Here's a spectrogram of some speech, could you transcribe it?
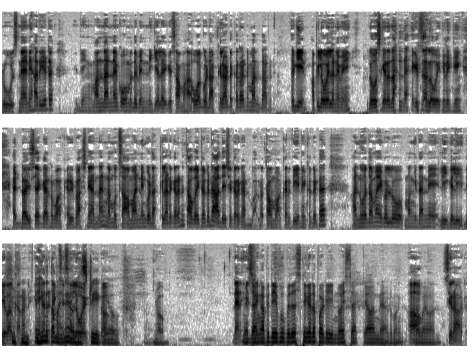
රූල්ස් නෑනෙ හරියට ඉතින් මන් දන්න කොහොමද වෙන්න කියලා. එක සමහ ඕව ගොඩක් කලාට කරන්න මන් දන්න ගෙන් අපි ලෝයල නෙමේ ලෝස් කර දන්න ඇකිසා ලෝ එකනකින් ඇඩ්ඩයිසයක් ගන්න මාකරි ප්‍රශ්නයන්න නමුත් සාමාන්‍යයෙන් ගොඩක් කලාට කරන්න තව එකකට ආදේශ කරගන්න බල තවමාකර තියෙන එකකට අනුව තමයි එකොල්ලෝ මංගි දන්නේ ලීගලි දේවල් කරන්න. එහෙම තමයි ලෝස්ට්‍රියක දැන් අපි දේපු පෙදස්ටිකට පටි නොයිස්සක් යවන්න යට මං සිරාට.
